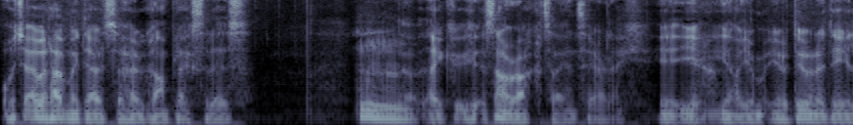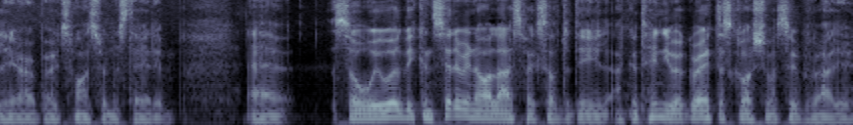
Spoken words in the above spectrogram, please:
which I would have my doubts of how complex it is. Uh, like it's not rocket science here. Like you, you, Yeah. you know, you're, you're doing a deal here about sponsoring the stadium. Uh, so we will be considering all aspects of the deal and continue a great discussion with SuperValu.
